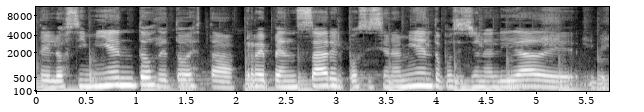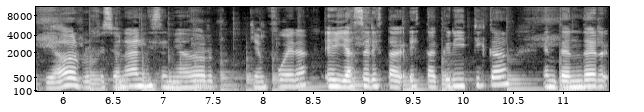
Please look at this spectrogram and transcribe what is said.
de los cimientos de toda esta repensar el posicionamiento, posicionalidad de investigador, profesional, diseñador, quien fuera, eh, y hacer esta, esta crítica, entender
